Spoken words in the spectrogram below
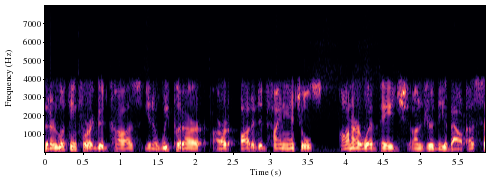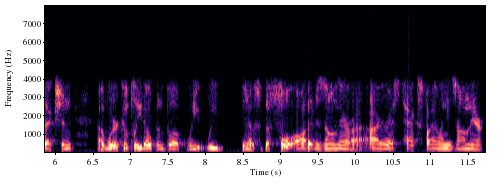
that are looking for a good cause, you know, we put our, our audited financials on our webpage under the About Us section. Uh, we're a complete open book. We, we, you know, the full audit is on there. Our IRS tax filing is on there.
